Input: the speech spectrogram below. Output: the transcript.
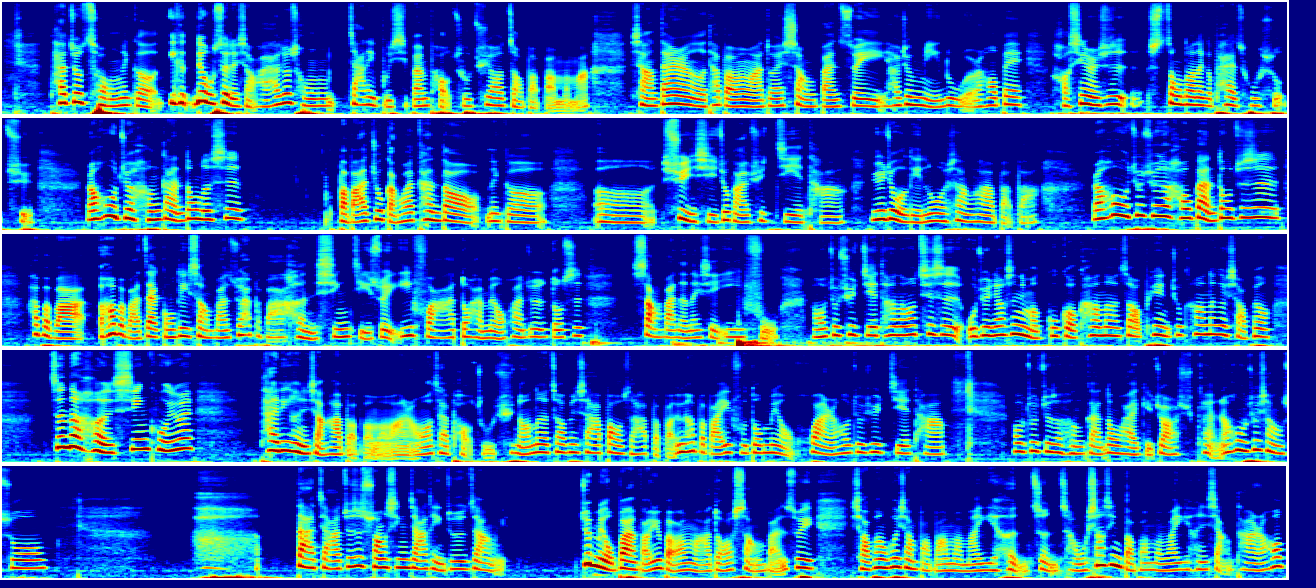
他就从那个一个六岁的小孩，他就从家里补习班跑出去要找爸爸妈妈，想当然尔他爸爸妈妈都在上班，所以他就迷路了，然后被好心人是送到那个派出所去，然后我觉得很感动的是。爸爸就赶快看到那个呃讯息，就赶快去接他，因为就有联络上他爸爸，然后我就觉得好感动，就是他爸爸，他爸爸在工地上班，所以他爸爸很心急，所以衣服啊都还没有换，就是都是上班的那些衣服，然后就去接他，然后其实我觉得要是你们 Google 看到那个照片，就看到那个小朋友真的很辛苦，因为。他一定很想他爸爸妈妈，然后才跑出去。然后那个照片是他抱着他爸爸，因为他爸爸衣服都没有换，然后就去接他。然后我就觉得很感动，我还给 Josh 看。然后我就想说，大家就是双薪家庭就是这样。就没有办法，因为爸爸妈妈都要上班，所以小朋友会想爸爸妈妈也很正常。我相信爸爸妈妈也很想他。然后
